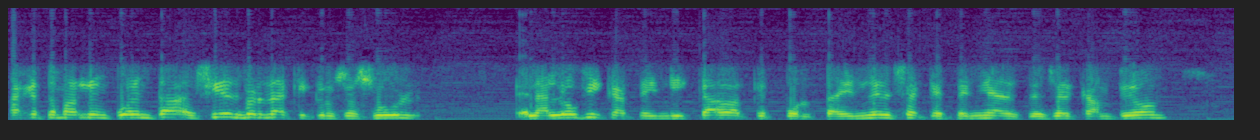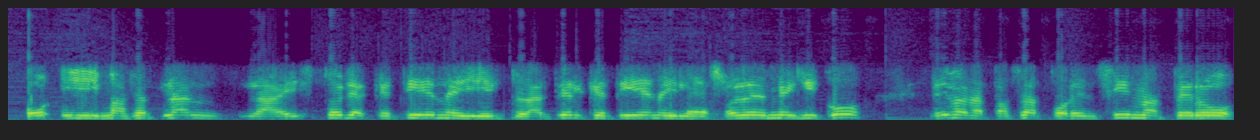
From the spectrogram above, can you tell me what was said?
hay que tomarlo en cuenta. Sí es verdad que Cruz Azul, eh, la lógica te indicaba que por la inercia que tenía desde ser campeón, y Mazatlán, la historia que tiene y el plantel que tiene y la Sol de México, le iban a pasar por encima, pero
